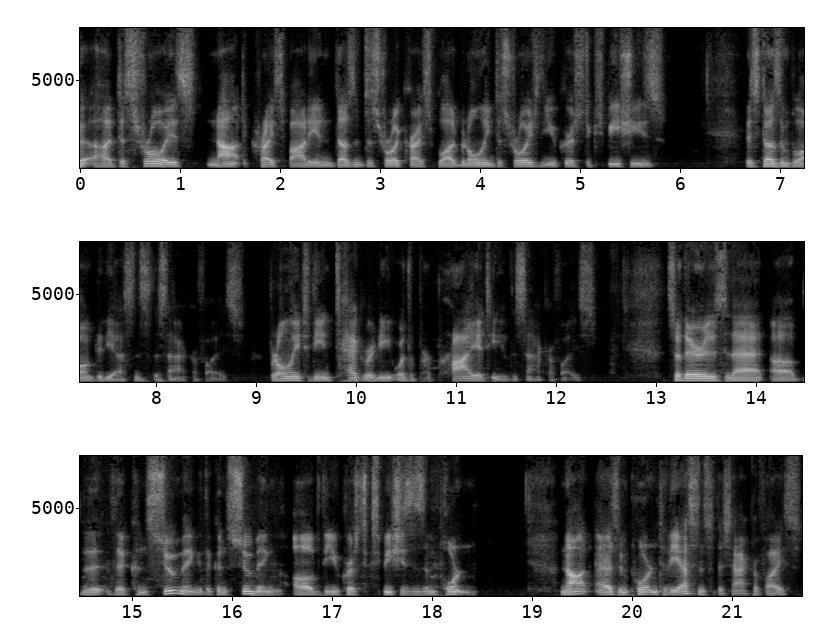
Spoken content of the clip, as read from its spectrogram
uh, destroys not Christ's body and doesn't destroy Christ's blood, but only destroys the Eucharistic species. This doesn't belong to the essence of the sacrifice, but only to the integrity or the propriety of the sacrifice. So there is that uh, the the consuming the consuming of the Eucharistic species is important, not as important to the essence of the sacrifice,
